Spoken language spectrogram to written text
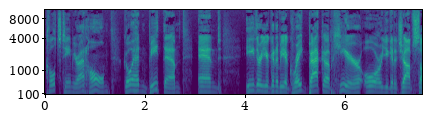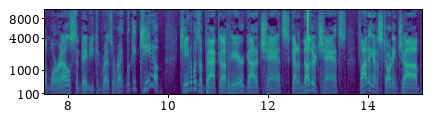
Colts team. You're at home. Go ahead and beat them. And either you're going to be a great backup here or you get a job somewhere else and maybe you can resurrect. Look at Keenum. Keenum was a backup here, got a chance, got another chance, finally got a starting job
